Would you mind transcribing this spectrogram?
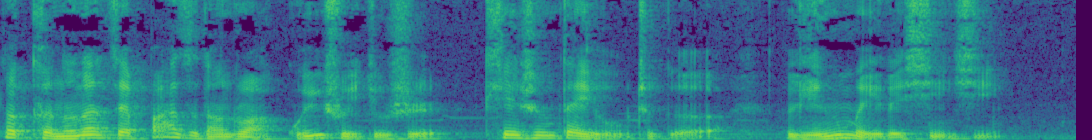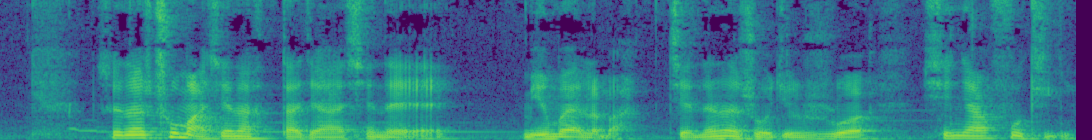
那可能呢在八字当中啊，癸水就是天生带有这个灵媒的信息。所以呢，出马仙呢，大家现在。明白了吧？简单的说，就是说仙家附体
